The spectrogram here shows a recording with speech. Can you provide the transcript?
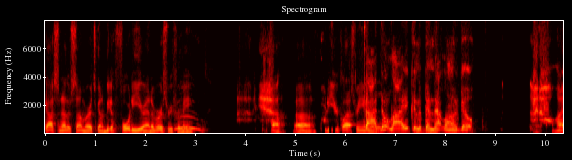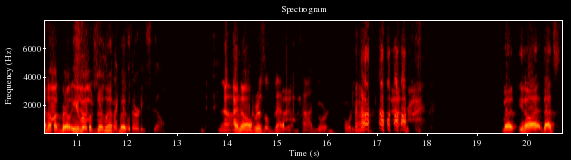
gosh, another summer, it's going to be a 40 year anniversary for me. Yeah, uh, 40 year class reunion. God, don't lie. It couldn't have been that long ago. I know I know. it barely You shows, look, you doesn't look it? like but you're 30 still. No, I know. grizzled veteran Todd Gordon, forty years. but you know that's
